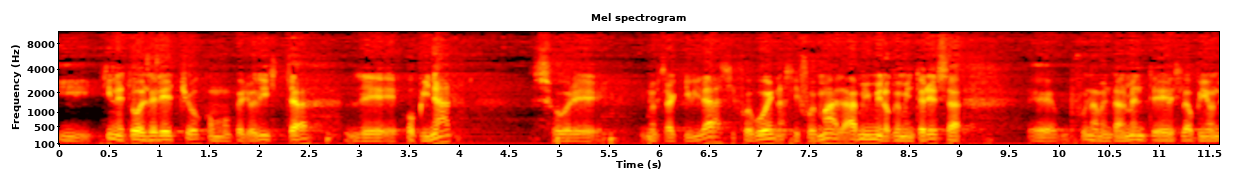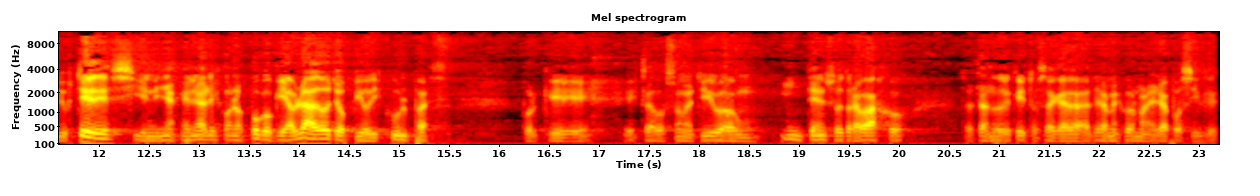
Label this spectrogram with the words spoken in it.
y tiene todo el derecho como periodista de opinar sobre nuestra actividad, si fue buena, si fue mala. A mí lo que me interesa eh, fundamentalmente es la opinión de ustedes y en líneas generales con los pocos que he hablado yo pido disculpas porque he estado sometido a un intenso trabajo tratando de que esto salga de la mejor manera posible.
